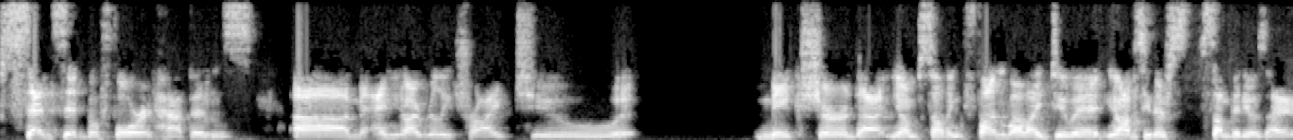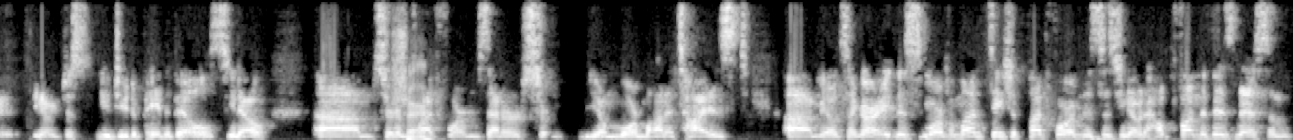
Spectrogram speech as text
sense it before it happens. Um, and you know, I really try to make sure that you know I'm having fun while I do it. You know, obviously there's some videos I you know just you do to pay the bills. You know, um, certain sure. platforms that are you know more monetized. Um, you know, it's like all right, this is more of a monetization platform. This is you know to help fund the business, and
